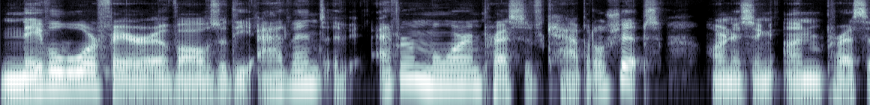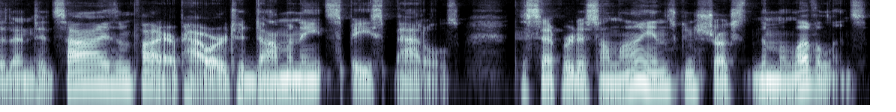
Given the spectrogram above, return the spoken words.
Naval warfare evolves with the advent of ever more impressive capital ships, harnessing unprecedented size and firepower to dominate space battles. The Separatist Alliance constructs the Malevolence,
